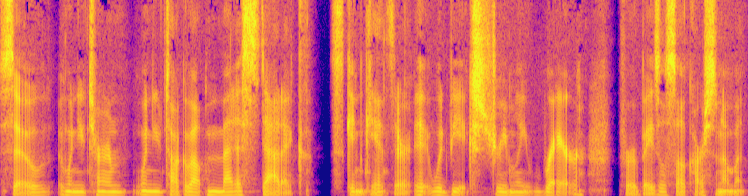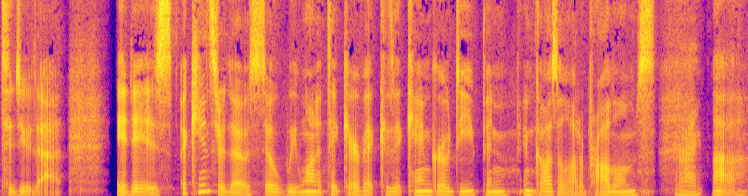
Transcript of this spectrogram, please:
So when you turn when you talk about metastatic skin cancer, it would be extremely rare for a basal cell carcinoma to do that. It is a cancer though, so we want to take care of it because it can grow deep and, and cause a lot of problems. Right. Uh,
